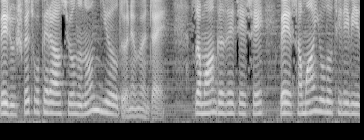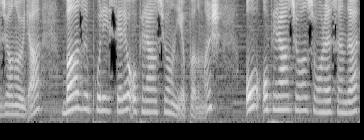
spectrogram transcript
ve Rüşvet Operasyonu'nun yıl dönümünde. Zaman Gazetesi ve Samanyolu Televizyonu'yla bazı polislere operasyon yapılmış, o operasyon sonrasında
